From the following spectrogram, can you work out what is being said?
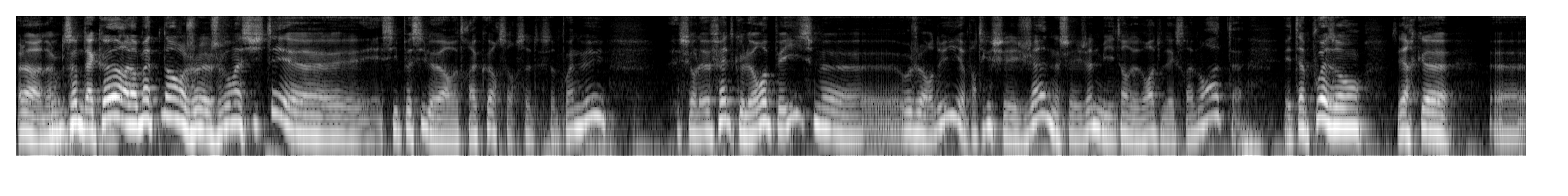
Voilà, donc nous sommes d'accord. Alors maintenant, je, je veux insister, euh, si possible, avoir votre accord sur ce, ce point de vue, sur le fait que l'européisme, euh, aujourd'hui, en particulier chez les jeunes, chez les jeunes militants de droite ou d'extrême droite, est un poison. C'est-à-dire que euh,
